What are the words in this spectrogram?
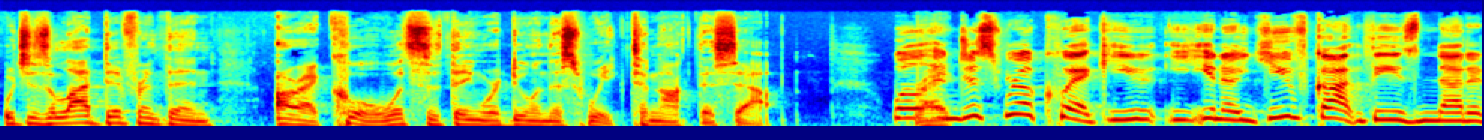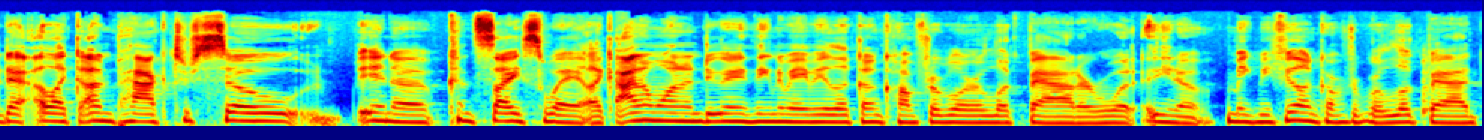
Which is a lot different than all right, cool. What's the thing we're doing this week to knock this out? Well, Right. and just real quick, you you know you've got these nutted out, like unpacked so in a concise way. Like I don't want to do anything to make me look uncomfortable or look bad or what you know make me feel uncomfortable or look bad.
